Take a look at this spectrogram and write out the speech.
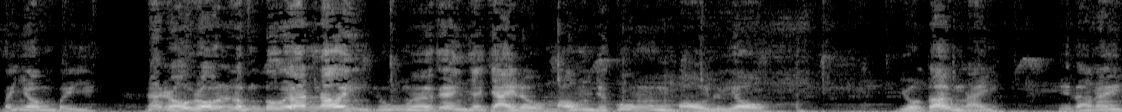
Bấy nhôm bị nó rộ rộ nó lụm tôi anh ơi. Luôn rồi cái chạy chạy rồi mẫu cho cuốn bộ được vô. Vô tới hôm này thì ta nói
